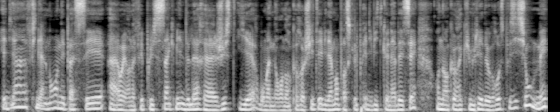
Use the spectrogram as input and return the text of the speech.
eh bien finalement on est passé à ouais on a fait plus 5000 dollars euh, juste hier. Bon maintenant on a encore rechuté évidemment parce que le prix du Bitcoin a baissé, on a encore accumulé de grosses positions, mais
